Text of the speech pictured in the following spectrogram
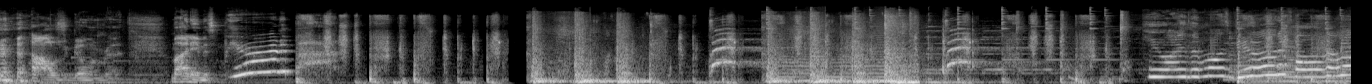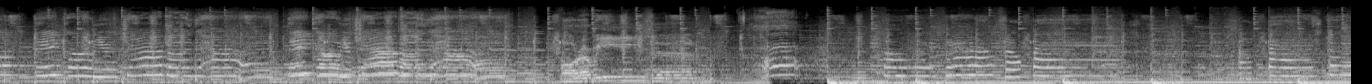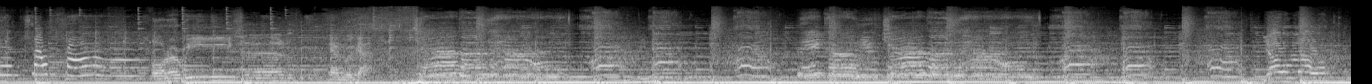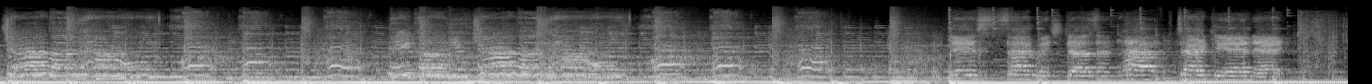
How's it going, bro? My name is PewDiePie. You are the most beautiful love. They call you Jabba the Hutt. They call you Jabba the Hutt. For a reason. For a reason. We got.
